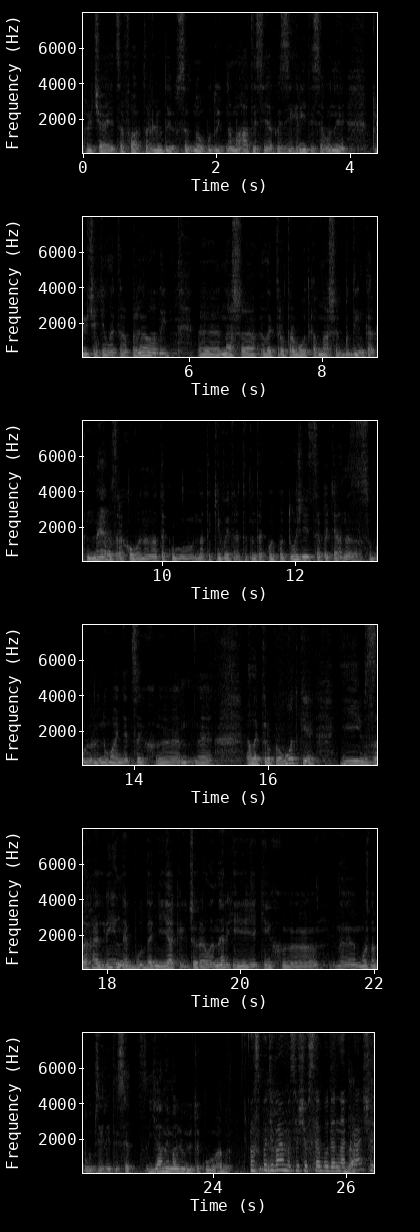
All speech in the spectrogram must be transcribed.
включається фактор, люди все одно будуть намагатися якось зігрітися, вони включать електроприлади. Е, Наша електропроводка в наших будинках не розрахована на таку на такі витрати, на таку потужність. Це потягне за собою руйнування цих е, е, електропроводки, і взагалі не буде ніяких джерел енергії, яких е, е, можна було б зігрітися. Я не малюю таку Сподіваємося, що все буде на Да. краще,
